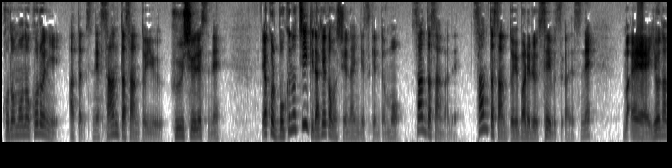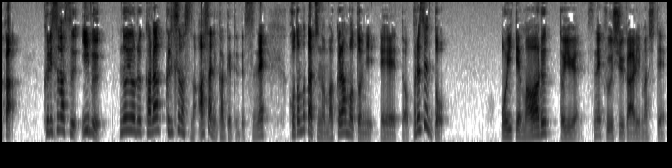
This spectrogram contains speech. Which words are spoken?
子供の頃にあったですね、サンタさんという風習ですね。いや、これ僕の地域だけかもしれないんですけれども、サンタさんがね、サンタさんと呼ばれる生物がですね、ま、えー夜中、クリスマスイブの夜からクリスマスの朝にかけてですね、子供たちの枕元に、えっ、と、プレゼントを置いて回るというようなですね、風習がありまして、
